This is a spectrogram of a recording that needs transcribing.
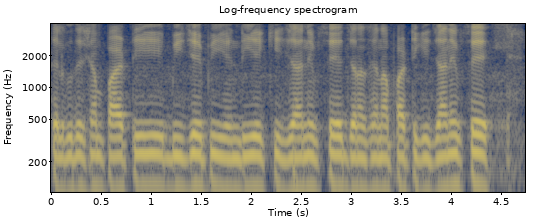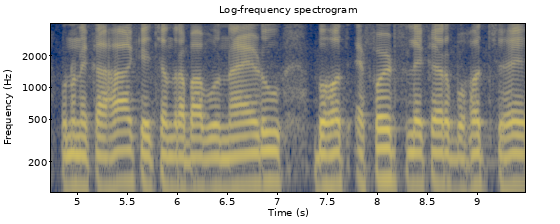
تلگو دیشم پارٹی، بی جے پی، این ڈی اے کی جانب سے، جن سینا پارٹی کی جانب سے انہوں نے کہا کہ چندرا بابو نائیڈو بہت ایفرٹس لے کر بہت جو ہے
